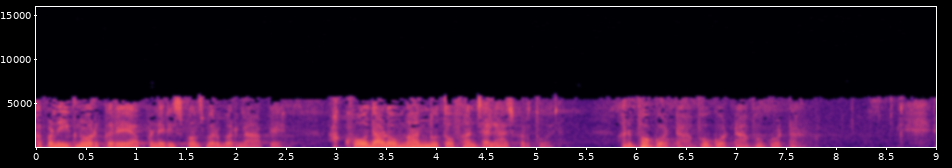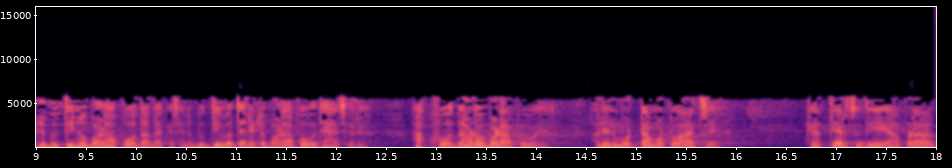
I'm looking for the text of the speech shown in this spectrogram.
આપણને ઇગ્નોર કરે, આપણને રિસ્પોન્સ બરોબર ના આપે. આખો દાડો માનનું તોફાન ચાલ્યા જ કરતું હોય. અને ભોગવટા ભોગવટા ભોગવટા. એટલે બુદ્ધિનો બળાપો દાદા કહે છે ને, બુદ્ધિ વધે ને એટલે બળાપો વધ્યા જ કરે. આખો દાડો બળાપો હોય. અને એનું મોટા મોટું આ છે કે અત્યાર સુધી આપણા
